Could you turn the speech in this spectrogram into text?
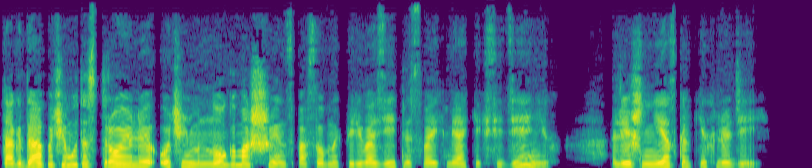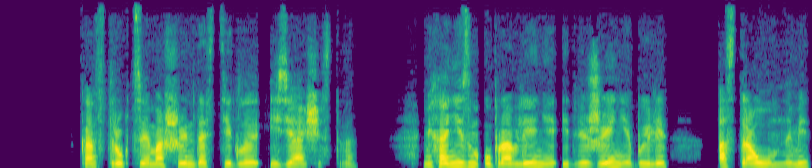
Тогда почему-то строили очень много машин, способных перевозить на своих мягких сиденьях лишь нескольких людей. Конструкция машин достигла изящества, механизм управления и движения были остроумными,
